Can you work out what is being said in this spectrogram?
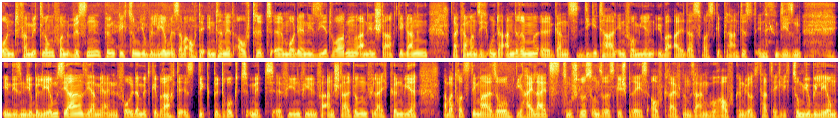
und Vermittlung von Wissen. Pünktlich zum Jubiläum ist aber auch der Internetauftritt äh, modernisiert worden, an den Start gegangen. Da kann man sich unter anderem äh, ganz digital informieren über all das, was geplant ist in diesem, in diesem Jubiläumsjahr. Sie haben mir einen Folder mitgebracht, der ist dick bedruckt mit äh, vielen, vielen Veranstaltungen. Vielleicht können wir aber trotzdem mal so die Highlights zum Schluss unseres Gesprächs aufgreifen und sagen, worauf können wir uns tatsächlich zum Jubiläum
